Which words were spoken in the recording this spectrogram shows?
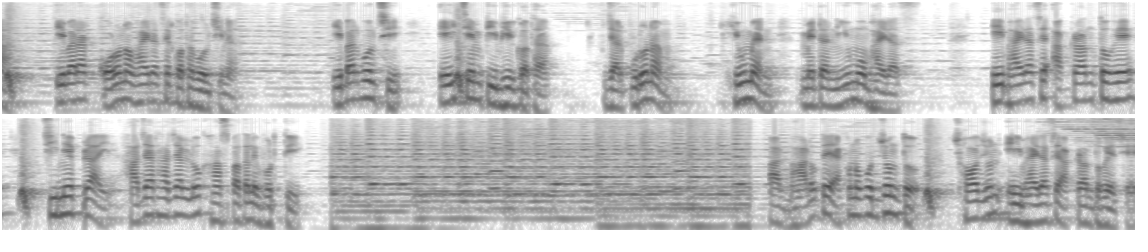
না, এবার আর করোনা ভাইরাসের কথা বলছি না। এবার বলছি এইচ এম পিভির কথা, যার পুরো নাম হিউম্যান মেটানিউমো ভাইরাস এই ভাইরাসে আক্রান্ত হয়ে চীনে প্রায় হাজার হাজার লোক হাসপাতালে ভর্তি। আর ভারতে এখনও পর্যন্ত ছজন এই ভাইরাসে আক্রান্ত হয়েছে।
